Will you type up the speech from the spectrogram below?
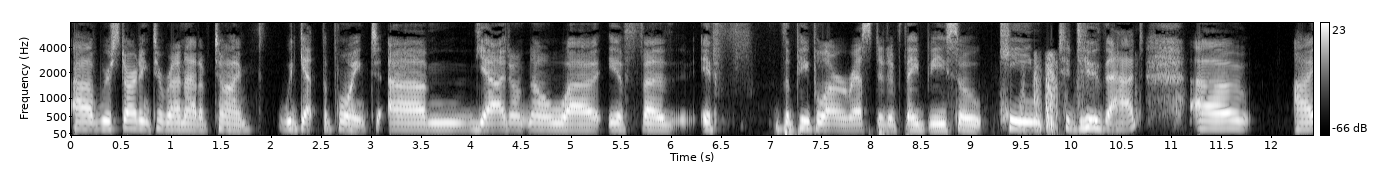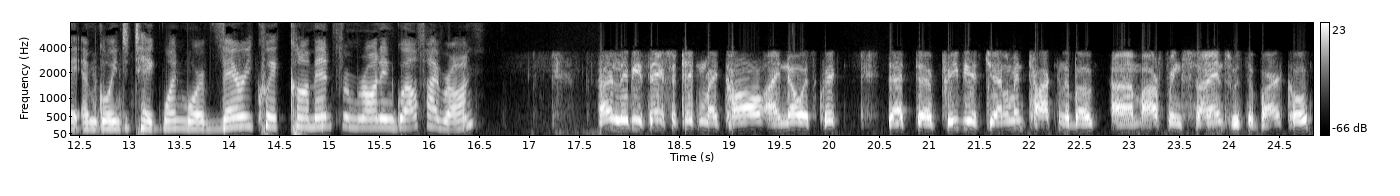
Uh, we're starting to run out of time. We get the point. Um, yeah, I don't know uh, if uh, if the people are arrested if they'd be so keen to do that. Uh, I am going to take one more very quick comment from Ron in Guelph. Hi, Ron. Hi, Libby. Thanks for taking my call. I know it's quick. that uh, previous gentleman talking about um, offering signs with the barcode,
